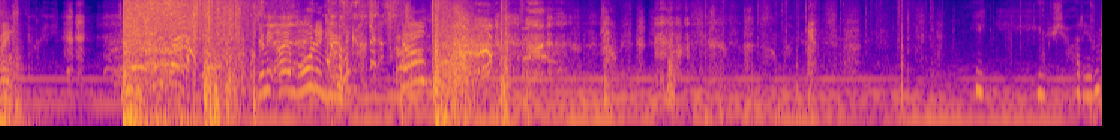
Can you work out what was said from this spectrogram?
Jimmy! Jimmy, I am warning you. Oh Don't! You, you shot him.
